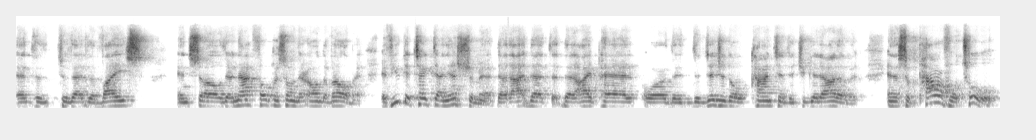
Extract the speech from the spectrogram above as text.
and to, to that device and so they're not focused on their own development. If you could take that instrument, that I, that that iPad or the, the digital content that you get out of it, and it's a powerful tool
